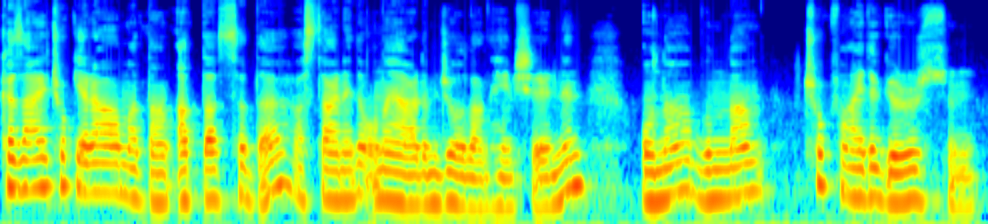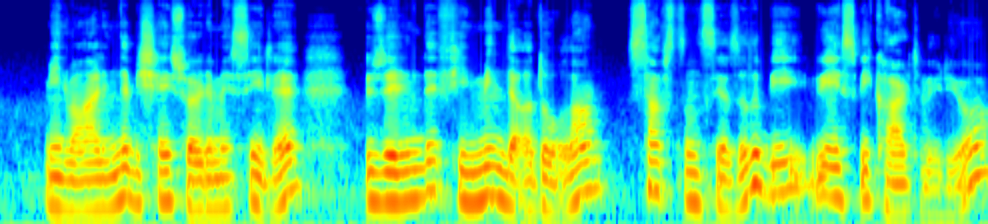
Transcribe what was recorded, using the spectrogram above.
Kazayı çok yara almadan atlatsa da hastanede ona yardımcı olan hemşirenin ona bundan çok fayda görürsün minvalinde bir şey söylemesiyle üzerinde filmin de adı olan Substance yazılı bir USB kart veriyor.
